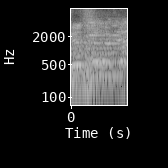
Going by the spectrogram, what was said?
Esse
